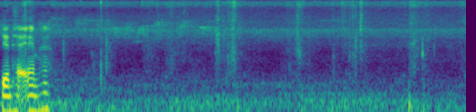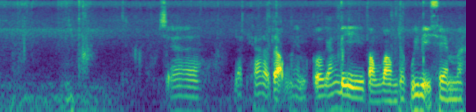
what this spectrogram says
liên hệ em ha. Sẽ đất khá là rộng. Em cố gắng đi vòng vòng cho quý vị xem à,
